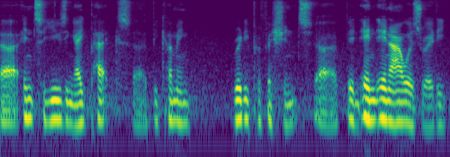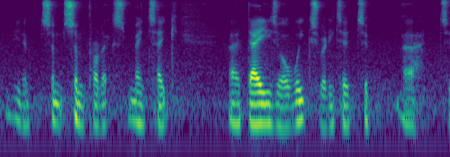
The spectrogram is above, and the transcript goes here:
uh, into using Apex, uh, becoming really proficient uh, in, in, in hours really. You know, some, some products may take uh, days or weeks really to to, uh, to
